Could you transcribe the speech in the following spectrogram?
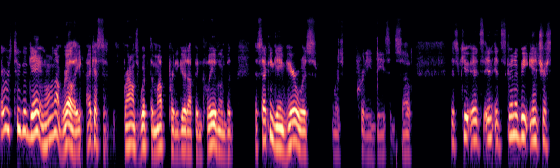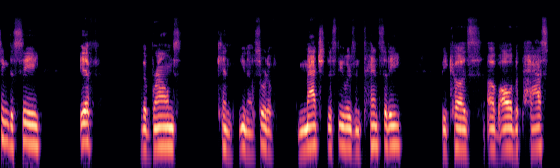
there was two good games. Well, not really. I guess the Browns whipped them up pretty good up in Cleveland, but the second game here was was pretty decent. So it's. It's it's going to be interesting to see if the Browns can, you know, sort of match the Steelers' intensity because of all the past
